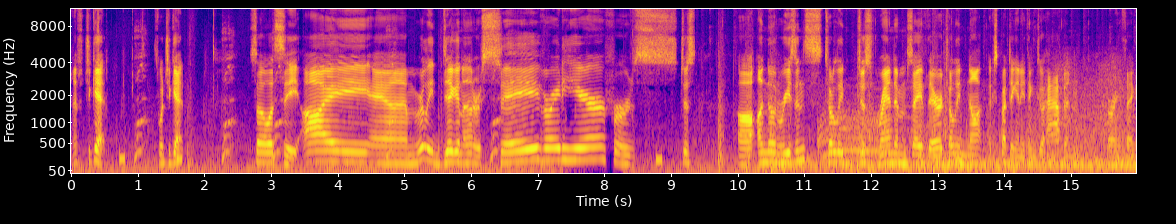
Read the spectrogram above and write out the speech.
that's what you get. That's what you get. So let's see. I am really digging another save right here for just uh, unknown reasons. Totally just random save there. Totally not expecting anything to happen or anything.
